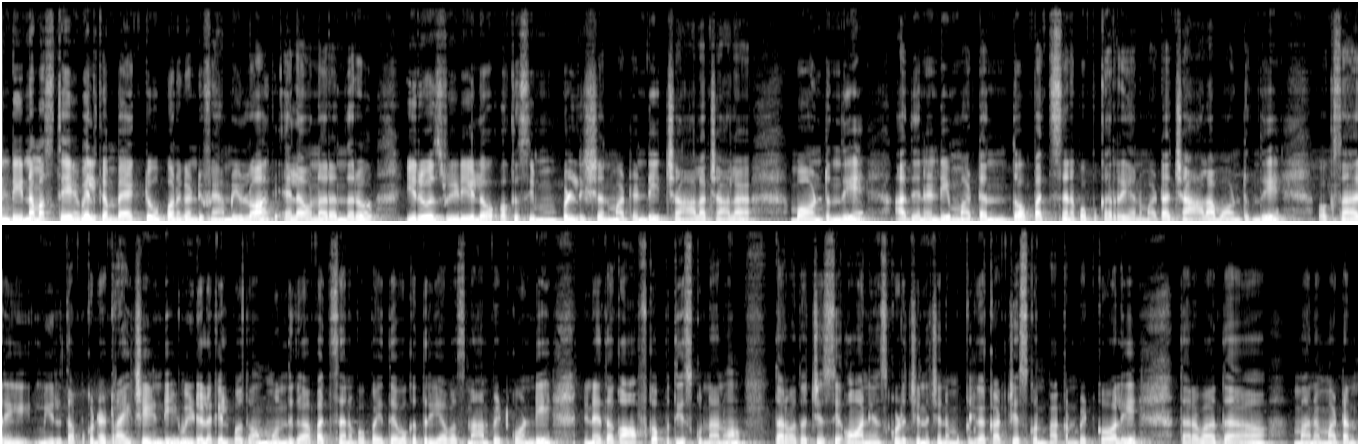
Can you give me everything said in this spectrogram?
అండి నమస్తే. Welcome back to Ponagandi family vlog. ఎలా ఉన్నారు అందరూ? ఈరోజు వీడియోలో ఒక సింపుల్ డిష్ అనమాట అండి. చాలా చాలా బాగుంటుంది. అదేనండి మటన్తో పచ్చిశనపప్పు కర్రీ అనమాట చాలా బాగుంటుంది. ఒకసారి మీరు తప్పకుండా ట్రై చేయండి. వీడియోలోకి వెళ్ళిపోతాం ముందుగా పచ్చిశనపప్పు అయితే ఒక త్రీ అవర్స్ నానపెట్టుకోండి. నేనైతే ఒక హాఫ్ కప్ తీసుకున్నాను. తర్వాత వచ్చేసి ఆనియన్స్ కూడా చిన్న చిన్న ముక్కలుగా కట్ చేసుకొని పక్కన పెట్టుకోవాలి. తర్వాత మనం మటన్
